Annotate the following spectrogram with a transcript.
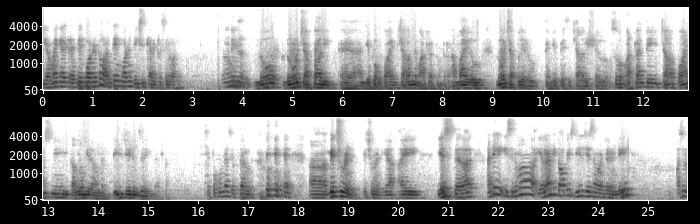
ఈ అమ్మాయి క్యారెక్టర్ ఎంత ఇంపార్టెంటో అంతే ఇంపార్టెంట్ దీక్షిత్ క్యారెక్టర్ సినిమాలో నో నో చెప్పాలి అని చెప్పి ఒక పాయింట్ చాలా మంది మాట్లాడుతుంటారు. అమ్మాయిలు నో చెప్పలేరు అని చెప్పేసి చాలా విషయాల్లో. సో అట్లాంటి చాలా పాయింట్స్ని ఈ కళ్ళలో మీరు ఏమన్నా డీల్ చేయడం జరిగింది అట్లా? చెప్పకుండా చెప్తాను మీరు చూడండి మీరు చూడండి. ఐ ఎస్ దెర్ ఆర్ అంటే ఈ సినిమా ఎలాంటి టాపిక్స్ డీల్ చేసామంటేనండి అసలు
